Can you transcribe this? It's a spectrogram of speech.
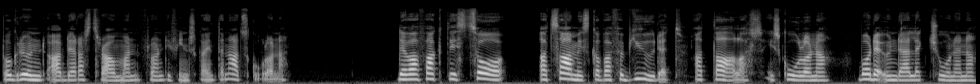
på grund av deras trauman från de finska internatskolorna. Det var faktiskt så att samiska var förbjudet att talas i skolorna både under lektionerna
